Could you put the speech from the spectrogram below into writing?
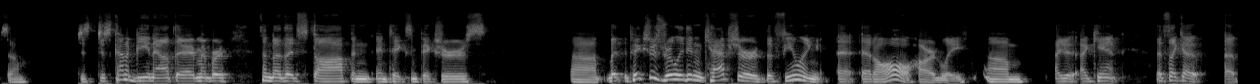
So just just kind of being out there. I remember sometimes i'd stop and, and take some pictures uh, but the pictures really didn't capture the feeling at, at all hardly. Um I, I can't that's like a, a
